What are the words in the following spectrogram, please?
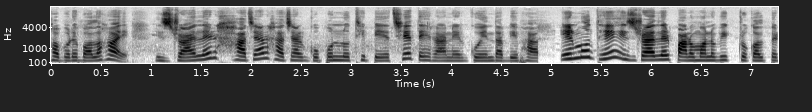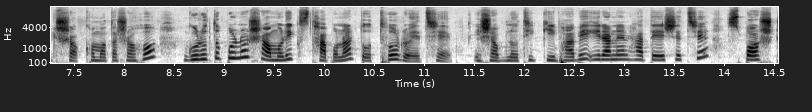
খবরে বলা হয়, ইসরায়েলের হাজার হাজার গোপন নথি পেয়েছে তেহরানের গোয়েন্দা বিভাগ। এর মধ্যে ইসরায়েলের পারমাণবিক প্রকল্পের সক্ষমতা সহ গুরুত্বপূর্ণ সামরিক স্থাপনার তথ্য রয়েছে। এসব নথি কীভাবে ইরানের হাতে এসেছে স্পষ্ট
